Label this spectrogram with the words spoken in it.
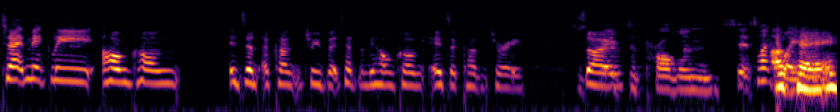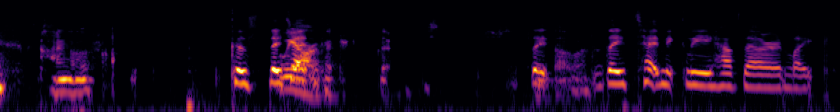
technically Hong Kong isn't a country, but technically Hong Kong is a country. So it's a province. It's like Okay. Wales, kind of. because they we tec- are a country. just- just they make that way. they technically have their own like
